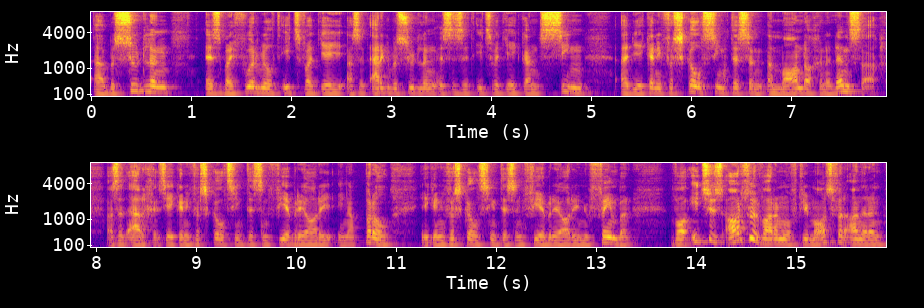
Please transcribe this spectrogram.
Uh, besoedeling is byvoorbeeld iets wat jy as dit erge besoedeling is, is dit iets wat jy kan sien, uh, jy kan die verskil sien tussen 'n maandag en 'n dinsdag as dit erg is. Jy kan die verskil sien tussen Februarie en April, jy kan die verskil sien tussen Februarie en November. Waar iets soos aardverwarming of klimaatsverandering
